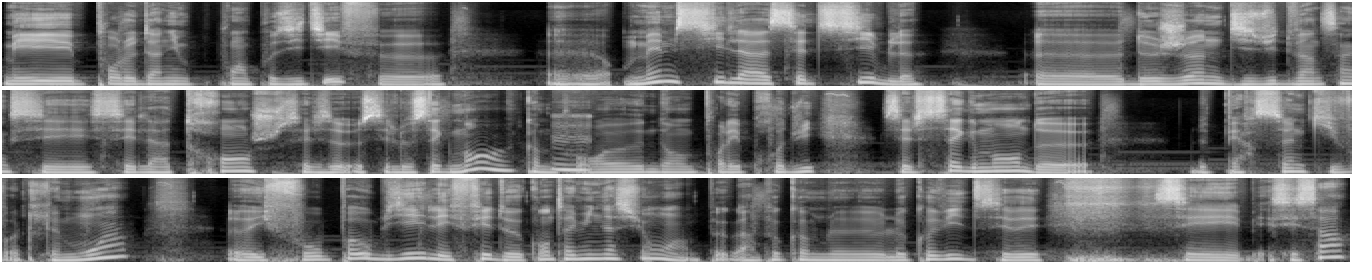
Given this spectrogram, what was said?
Mais pour le dernier point positif, euh, euh, même s'il a cette cible de jeunes 18-25, c'est la tranche, c'est le, le segment, hein, comme Mhm. pour, dans- pour les produits, c'est le segment de, de personnes qui votent le moins. Il faut pas oublier l'effet de contamination, un peu, un peu comme le, le Covid. C'est ça.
